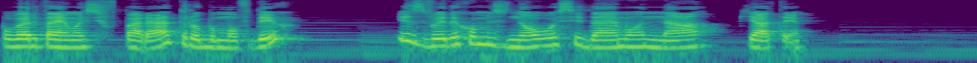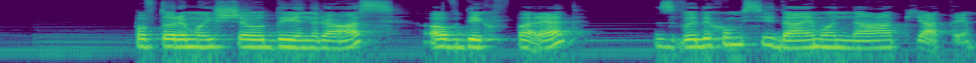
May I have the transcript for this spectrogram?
Повертаємось вперед, робимо вдих. І з видихом знову сідаємо на п'яти. Повторимо ще один раз. Вдих вперед. З видихом сідаємо на п'яти.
